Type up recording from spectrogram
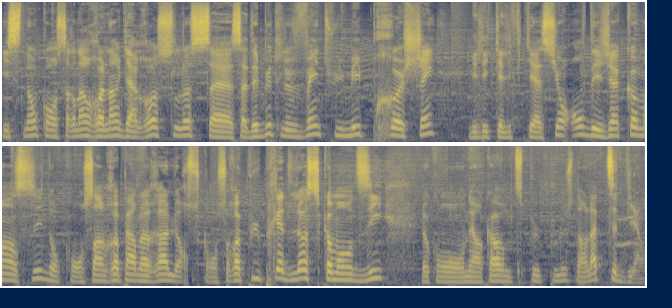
Et sinon, concernant Roland Garros, là, ça, débute le 28 mai prochain. Mais les qualifications ont déjà commencé. Donc, on s'en reparlera lorsqu'on sera plus près de l'os, comme on dit. Donc, on est encore un petit peu plus dans la petite viande.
